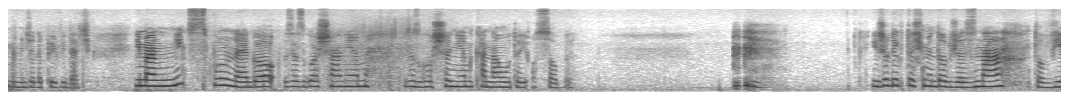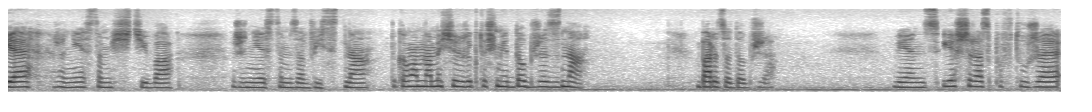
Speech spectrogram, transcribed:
będzie lepiej widać, nie mam nic wspólnego ze zgłaszaniem, ze zgłoszeniem kanału tej osoby. Jeżeli ktoś mnie dobrze zna, to wie, że nie jestem mściwa, że nie jestem zawistna. Tylko mam na myśli, jeżeli ktoś mnie dobrze zna. Bardzo dobrze. Więc jeszcze raz powtórzę,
